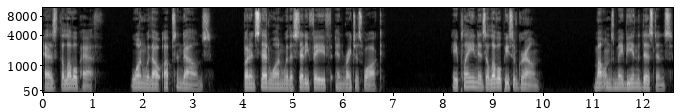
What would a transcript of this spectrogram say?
as the level path, one without ups and downs, but instead one with a steady faith and righteous walk. A plain is a level piece of ground, Mountains may be in the distance,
